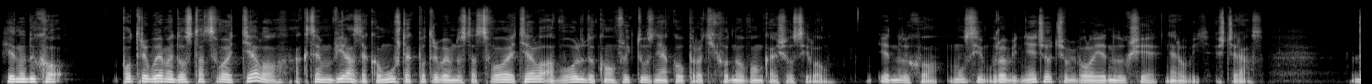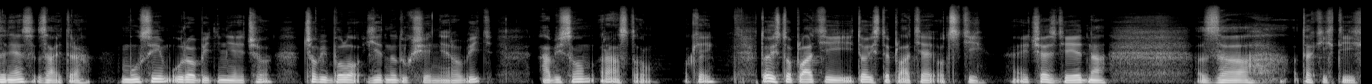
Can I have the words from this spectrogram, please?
Jednoducho potrebujeme dostať svoje telo, ak chcem výrazť ako muž, tak potrebujem dostať svoje telo a vôľu do konfliktu s nejakou protichodnou vonkajšou silou. Jednoducho musím urobiť niečo, čo by bolo jednoduchšie nerobiť. Ešte raz. Dnes, zajtra musím urobiť niečo, čo by bolo jednoduchšie nerobiť, aby som rástol. Okay? To, isto platí, to isté platí aj od cti. Hej, čest je jedna z takých tých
